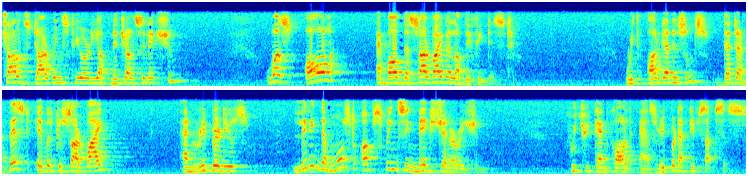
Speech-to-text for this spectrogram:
Charles Darwin's theory of natural selection was all about the survival of the fittest. With organisms that are best able to survive and reproduce, leaving the most offsprings in next generation, which we can call as reproductive success.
